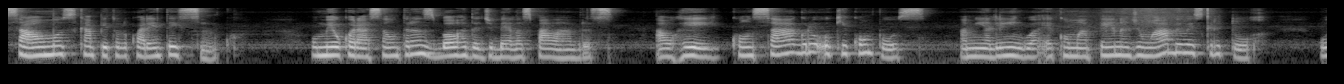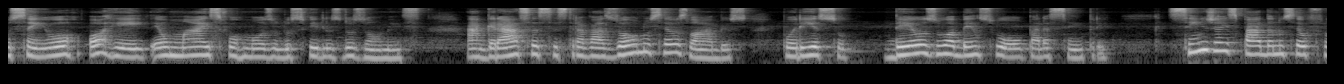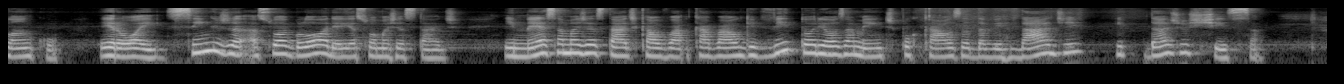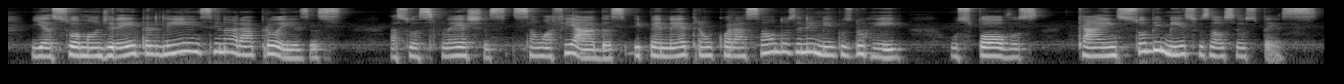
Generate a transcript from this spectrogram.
Salmos capítulo 45 O meu coração transborda de belas palavras. Ao rei consagro o que compôs. A minha língua é como a pena de um hábil escritor. O Senhor, ó Rei, é o mais formoso dos filhos dos homens. A graça se extravasou nos seus lábios, por isso Deus o abençoou para sempre. Cinja a espada no seu flanco Herói, cinja a sua glória e a sua majestade, e nessa majestade cavalgue vitoriosamente por causa da verdade e da justiça. E a sua mão direita lhe ensinará proezas. As suas flechas são afiadas e penetram o coração dos inimigos do rei. Os povos caem submissos aos seus pés.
